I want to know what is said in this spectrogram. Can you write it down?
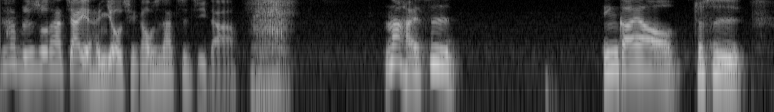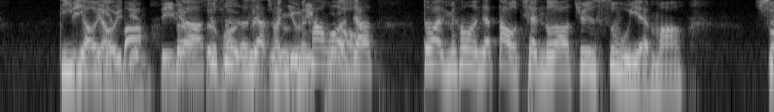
他不是说他家也很有钱，搞不好是他自己的、啊。那还是应该要就是低调低调一点吧，低调对啊，就是人家穿你没看过人家，对啊，你没看过人家道歉都要去素颜吗？素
